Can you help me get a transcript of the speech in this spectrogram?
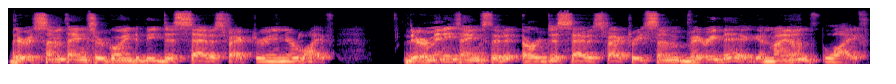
There are some things that are going to be dissatisfactory in your life. There are many things that are dissatisfactory, some very big in my own life.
